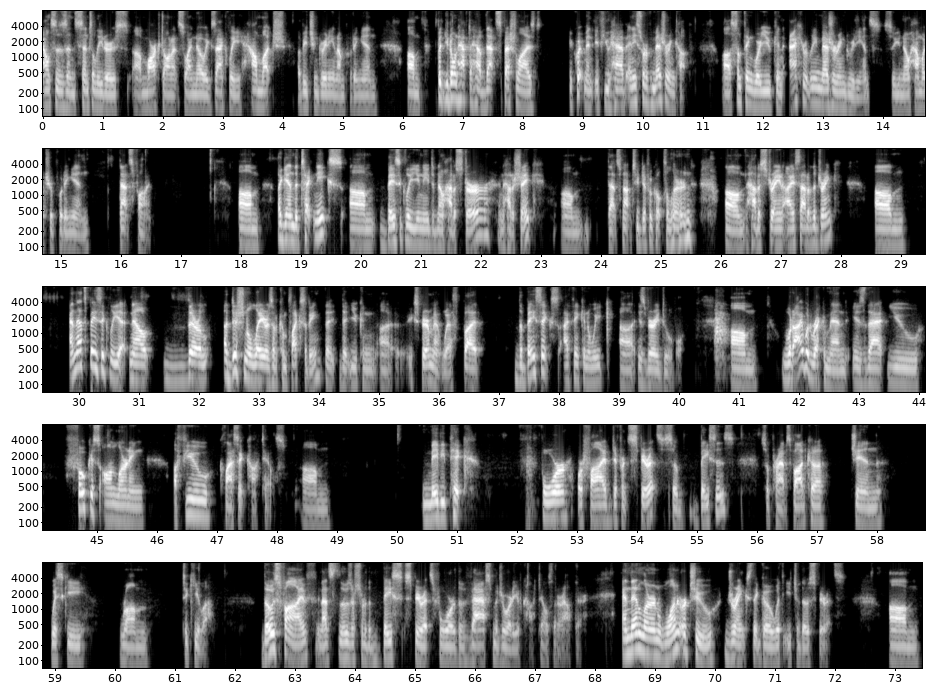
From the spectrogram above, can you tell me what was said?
ounces and centiliters uh, marked on it, so I know exactly how much of each ingredient I'm putting in. Um, but you don't have to have that specialized equipment if you have any sort of measuring cup, uh, something where you can accurately measure ingredients so you know how much you're putting in. That's fine. Um, again, the techniques um, basically you need to know how to stir and how to shake. Um, that's not too difficult to learn. Um, how to strain ice out of the drink. Um, and that's basically it. Now, there are additional layers of complexity that, that you can uh, experiment with, but the basics, I think, in a week uh, is very doable. Um, what I would recommend is that you focus on learning a few classic cocktails. Um, maybe pick four or five different spirits, so bases. So perhaps vodka, gin, whiskey, rum, tequila. Those five, and that's those are sort of the base spirits for the vast majority of cocktails that are out there. And then learn one or two drinks that go with each of those spirits. Um,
